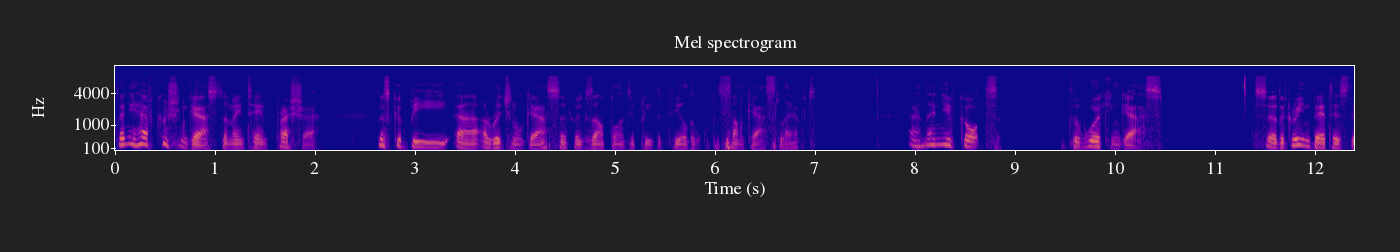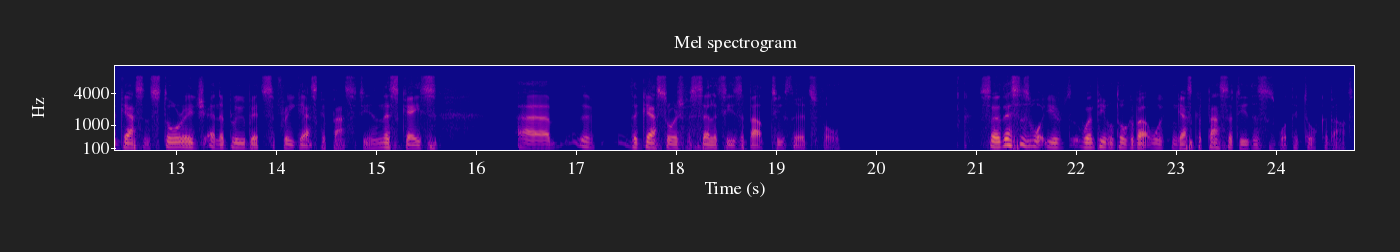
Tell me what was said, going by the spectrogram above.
Then you have cushion gas to maintain pressure. This could be uh, original gas. So, for example, in a depleted field, there will be some gas left. And then you've got the working gas. So the green bit is the gas and storage, and the blue bit's the free gas capacity. In this case, uh, the, the gas storage facility is about two thirds full. So this is what you, when people talk about working gas capacity, this is what they talk about.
